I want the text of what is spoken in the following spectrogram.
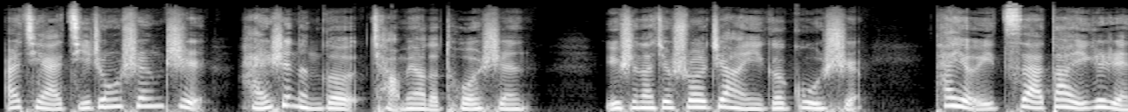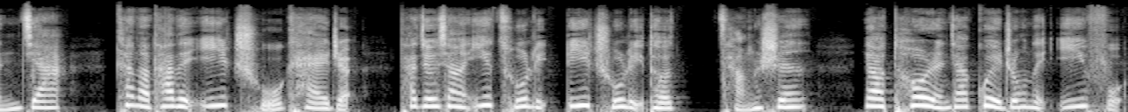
而且啊急中生智。还是能够巧妙的脱身，于是呢就说了这样一个故事。他有一次啊到一个人家，看到他的衣橱开着，他就向衣橱里衣橱里头藏身，要偷人家柜中的衣服。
